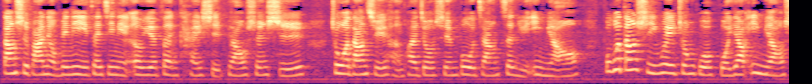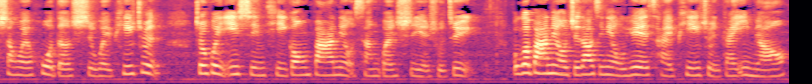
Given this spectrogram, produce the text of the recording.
当时巴纽病例在今年二月份开始飙升时，中国当局很快就宣布将赠予疫苗。不过当时因为中国国药疫苗尚未获得世卫批准，中国已一行提供巴纽相关试验数据。不过巴纽直到今年五月才批准该疫苗。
